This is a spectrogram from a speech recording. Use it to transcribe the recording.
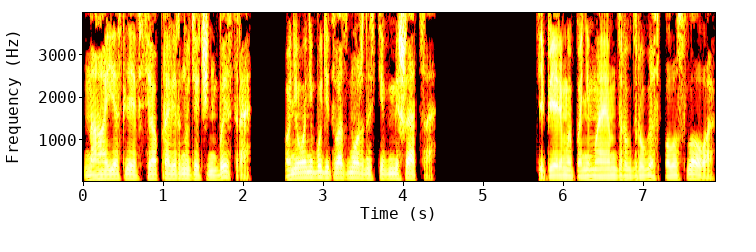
Но если все провернуть очень быстро, у него не будет возможности вмешаться. Теперь мы понимаем друг друга с полуслова,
